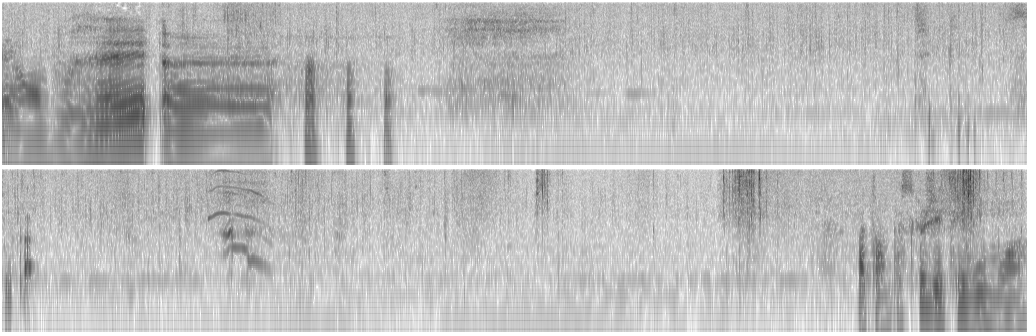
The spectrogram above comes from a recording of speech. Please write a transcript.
Et en vrai... Euh... c'est c'est pas... Attends, parce que j'étais où moi?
